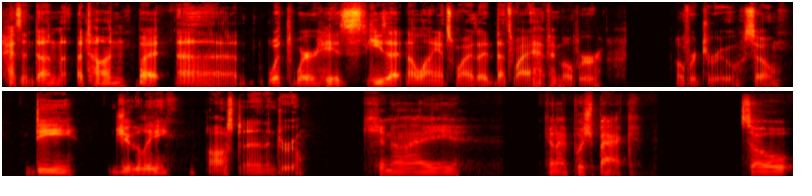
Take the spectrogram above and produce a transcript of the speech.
hasn't done a ton, but uh, with where his he's at in alliance wise, that's why I have him over over Drew. So D, Julie, Austin, and then Drew. Can I can I push back? So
